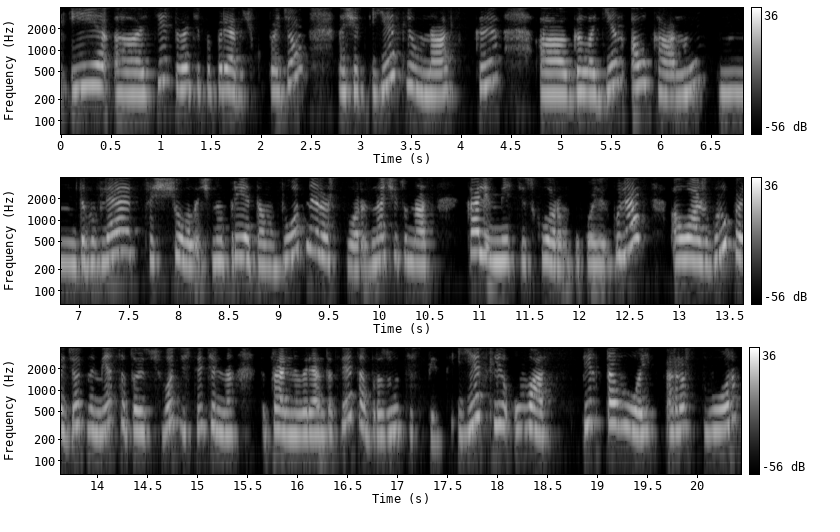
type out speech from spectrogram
И а, здесь давайте по порядочку пойдем. Значит, если у нас к а, галоген-алкану добавляется щелочь, но при этом водный раствор, значит у нас калий вместе с хлором уходит гулять, а OH группа идет на место, то есть вот действительно правильный вариант ответа образуется спирт. Если у вас спиртовой раствор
